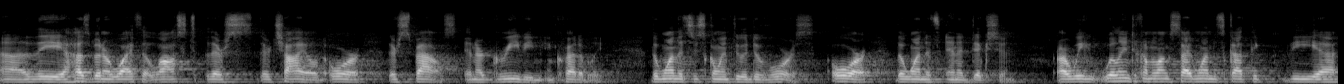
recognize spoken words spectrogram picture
uh, the husband or wife that lost their, their child or their spouse and are grieving incredibly, the one that's just going through a divorce, or the one that's in addiction. Are we willing to come alongside one that's got the, the uh,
